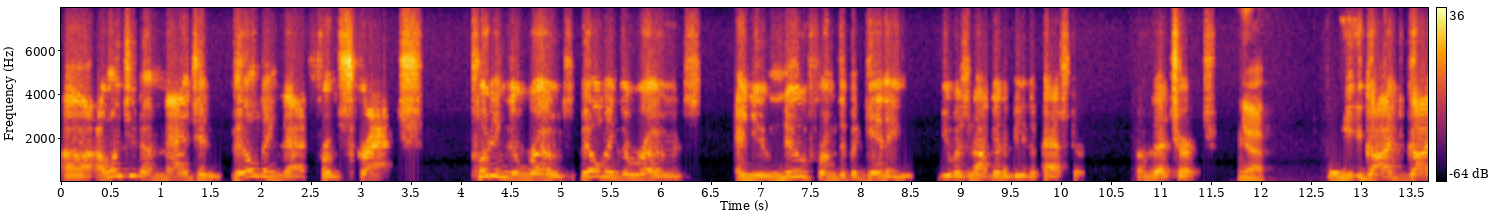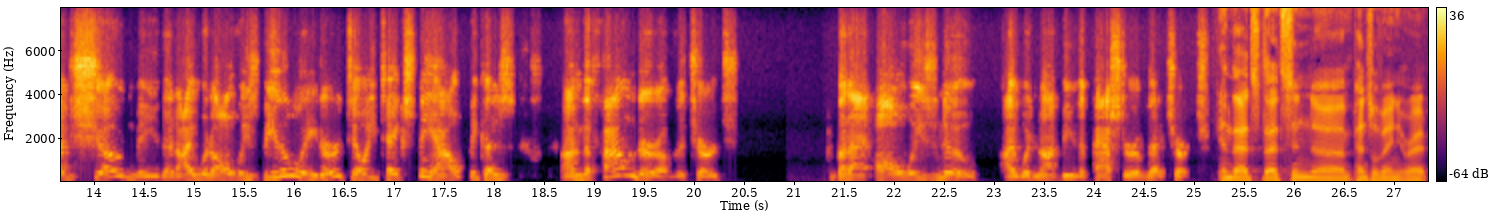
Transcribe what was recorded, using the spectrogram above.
Uh, I want you to imagine building that from scratch, putting the roads, building the roads, and you knew from the beginning you was not going to be the pastor of that church. Yeah. God God showed me that I would always be the leader till he takes me out because I'm the founder of the church, but I always knew I would not be the pastor of that church. And that's that's in uh, Pennsylvania, right?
